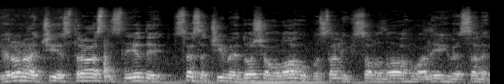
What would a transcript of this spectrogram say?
Jer onaj čije strasti slijede sve sa čime je došao Allahu poslanik sallallahu alaihi ve sellem,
